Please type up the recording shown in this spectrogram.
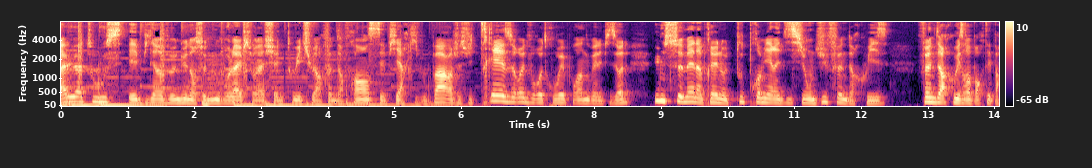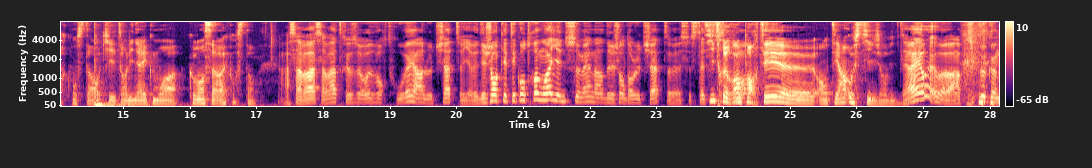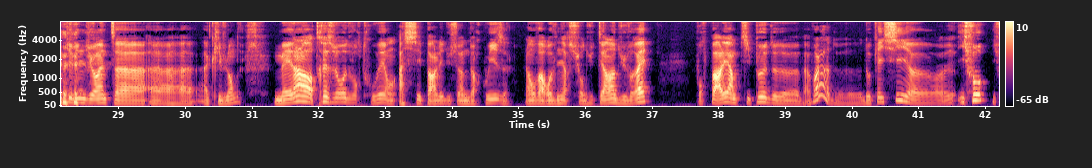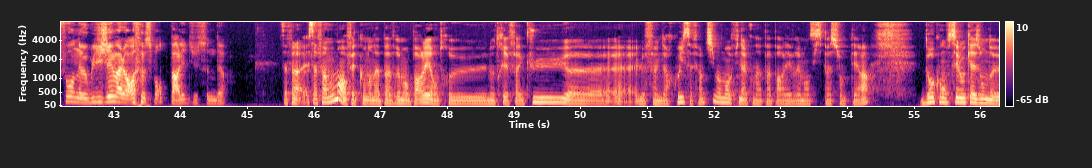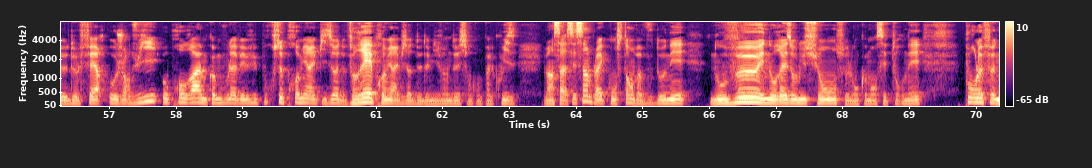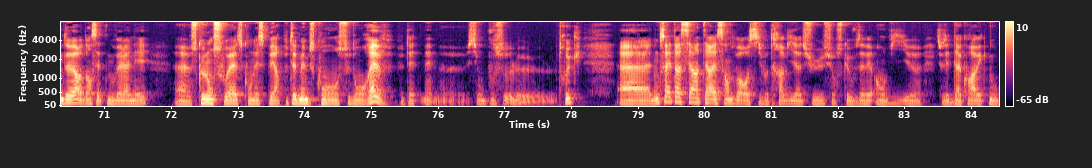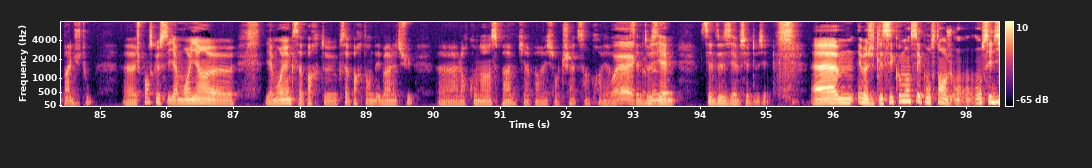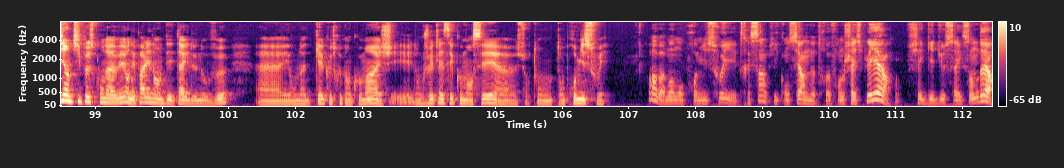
Salut à tous et bienvenue dans ce nouveau live sur la chaîne Twitch War Thunder France. C'est Pierre qui vous parle. Je suis très heureux de vous retrouver pour un nouvel épisode, une semaine après notre toute première édition du Thunder Quiz. Thunder Quiz remporté par Constant qui est en ligne avec moi. Comment ça va Constant? Ah, ça va, ça va, très heureux de vous retrouver. Hein, le chat, il y avait des gens qui étaient contre moi il y a une semaine, hein, des gens dans le chat. Euh, Titre remporté euh, en terrain hostile, j'ai envie de dire. Ouais, ouais, ouais, un petit peu comme Kevin Durant à, à, Cleveland. Mais là, très heureux de vous retrouver. On a assez parlé du Thunder Quiz. Là, on va revenir sur du terrain, du vrai, pour parler un petit peu de, bah voilà, de d'OKC. Euh, il faut, il faut, on est obligé malheureusement de parler du Thunder. Ça fait, ça fait un moment en fait qu'on n'en a pas vraiment parlé entre notre FAQ, euh, le Thunder Quiz, ça fait un petit moment au final qu'on n'a pas parlé vraiment de ce qui se passe sur le terrain. Donc on c'est l'occasion de, de, le faire aujourd'hui. Au programme, comme vous l'avez vu pour ce premier épisode, vrai premier épisode de 2022 si on compte pas le quiz, eh ben ça c'est simple, avec Constant on va vous donner nos vœux et nos résolutions selon comment c'est tourné pour le Thunder dans cette nouvelle année. Euh, ce que l'on souhaite, ce qu'on espère, peut-être même ce qu'on, ce dont on rêve, peut-être même euh, si on pousse le, truc. Euh, donc ça va être assez intéressant de voir aussi votre avis là-dessus, sur ce que vous avez envie, si vous êtes d'accord avec nous ou pas du tout. je pense que c'est y a moyen, il y a moyen que ça parte, que ça parte en débat là-dessus. alors qu'on a un spam qui apparaît sur le chat, c'est incroyable. c'est le deuxième. C'est le deuxième, c'est le deuxième. Euh, et ben, je vais te laisser commencer, Constant. On, on s'est dit un petit peu ce qu'on avait, on n'est pas allé dans le détail de nos vœux. Euh, et on a quelques trucs en commun, et, donc je vais te laisser commencer euh, sur ton, premier souhait. Oh bah moi mon premier souhait est très simple, il concerne notre franchise player, chez Gedius Alexander.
